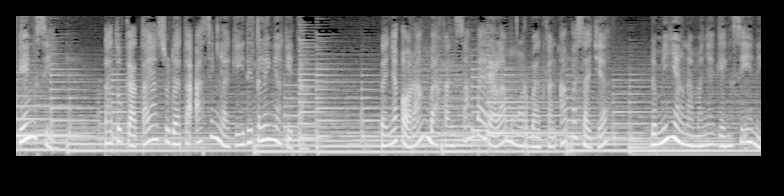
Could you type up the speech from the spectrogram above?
Gengsi satu kata yang sudah tak asing lagi di telinga kita. Banyak orang bahkan sampai rela mengorbankan apa saja demi yang namanya gengsi ini.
